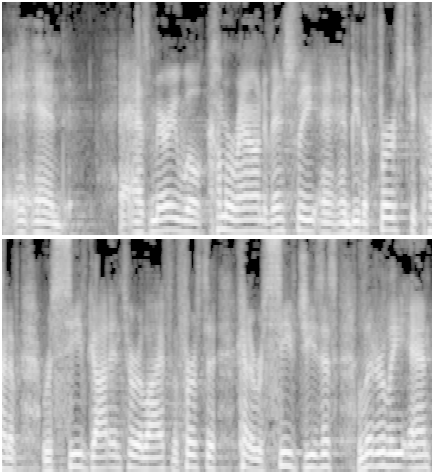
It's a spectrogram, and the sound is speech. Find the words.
And as Mary will come around eventually and, be the first to kind of receive God into her life, the first to kind of receive Jesus literally and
